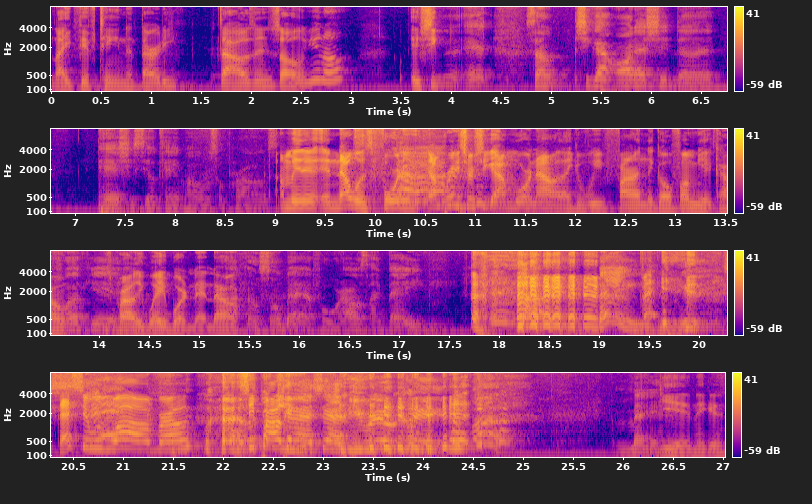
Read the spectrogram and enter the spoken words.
like fifteen to thirty thousand. So you know, if she So she got all that shit done, and she still came home with some pros. I mean, and, and that was forty. I'm pretty sure she got more now. Like if we find the GoFundMe account, Fuck yeah. it's probably way more than that now. I felt so bad for her. I was like, baby, baby. That shit was wild, bro. She probably cash at you real quick. Fuck. Man, yeah, nigga.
